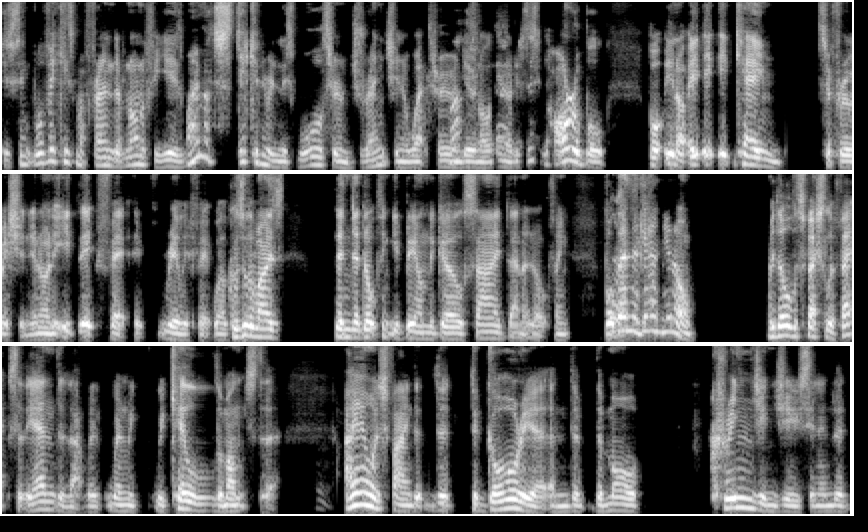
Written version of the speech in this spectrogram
because you think, well, Vicky's my friend. I've known her for years. Why am I sticking her in this water and drenching her wet through and doing all? You know, this is horrible. But you know, it, it, it came to fruition. You know, and it, it fit. It really fit well. Because otherwise, then I don't think you'd be on the girl's side. Then I don't think. But then again, you know, with all the special effects at the end of that, when we we kill the monster, I always find that the the gorier and the the more cringe inducing and the,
